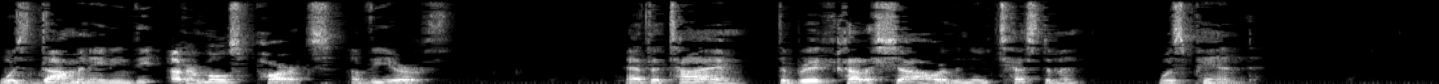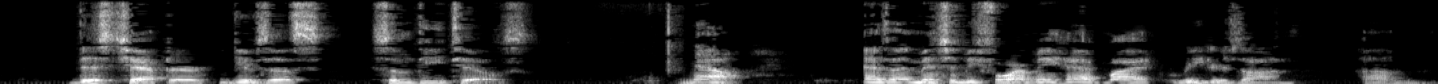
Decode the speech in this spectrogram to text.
was dominating the uttermost parts of the earth. At the time, the Brit Chadashah, or the New Testament, was penned. This chapter gives us some details. Now, as I mentioned before, I may have my readers on um,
